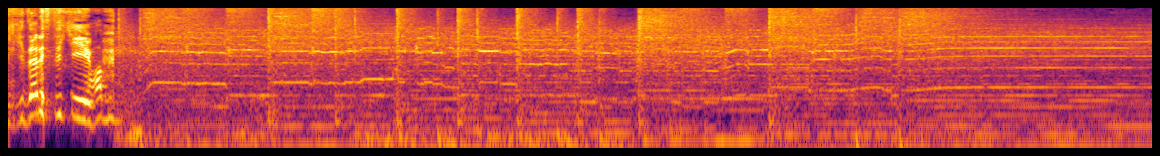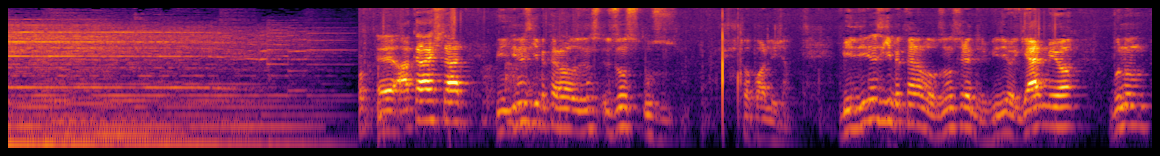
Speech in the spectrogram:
gitarı sikeyim. Abi Ee, arkadaşlar bildiğiniz gibi kanala uzun uzun uzun toparlayacağım. Bildiğiniz gibi kanala uzun süredir video gelmiyor. Bunun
